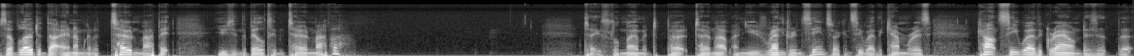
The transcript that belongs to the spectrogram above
so I've loaded that in, I'm going to tone map it using the built-in tone mapper. Takes a little moment to tone map and use rendering scene so I can see where the camera is can't see where the ground is at the,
